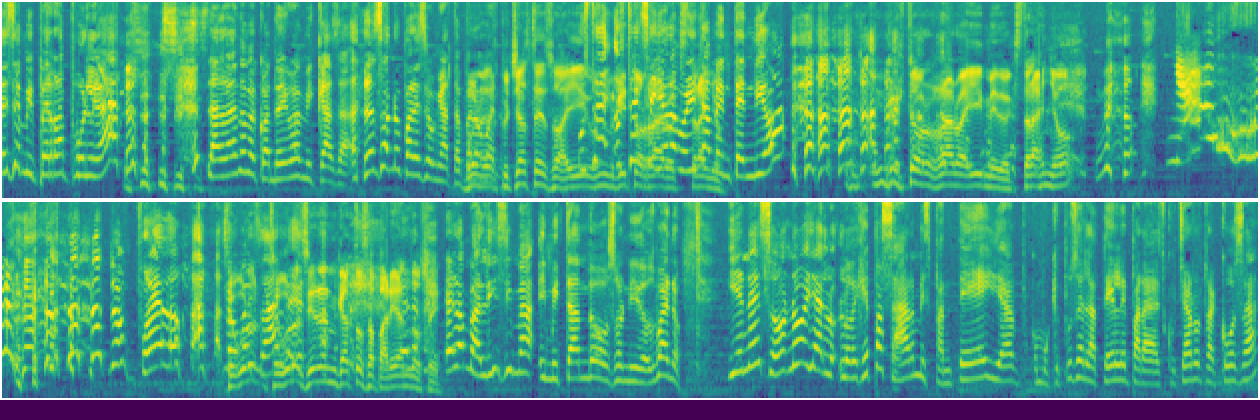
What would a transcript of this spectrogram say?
parece mi perra pulga ladrándome cuando llego a mi casa. Eso no parece un gato, pero Bueno, bueno. escuchaste eso ahí, ¿Usted, un grito usted, señora raro, bonita, extraño. me entendió? Un grito raro ahí, medio extraño. no puedo. no Seguro, seguro si eran gatos apareándose. Era, era malísima imitando sonidos. Bueno, y en eso, no, ya lo, lo dejé pasar, me espanté y ya como que puse la tele para escuchar otra cosa.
